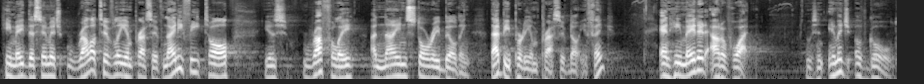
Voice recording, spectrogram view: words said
He made this image relatively impressive. 90 feet tall is roughly a nine story building. That'd be pretty impressive, don't you think? And he made it out of what? It was an image of gold.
